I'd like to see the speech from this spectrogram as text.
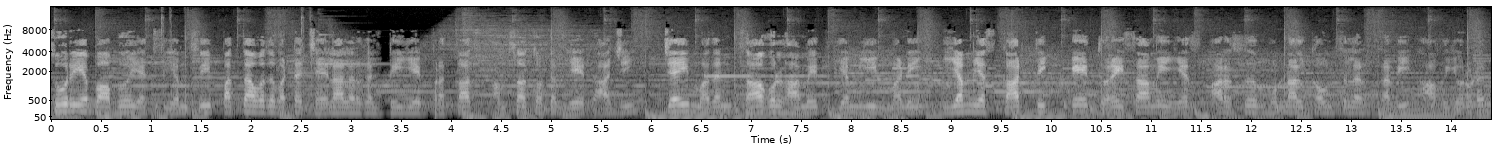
சூரியபாபு எக்ஸ் எம்சி பத்தாவது வட்ட செயலாளர்கள் T A Prakash Amsa Thottam A Raji Jai Madhan Sahul Hameed M E Mani M S Karthik K Duraisamy S Arasu முன்னாள் கவுன்சிலர் ரவி ஆகியோருடன்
